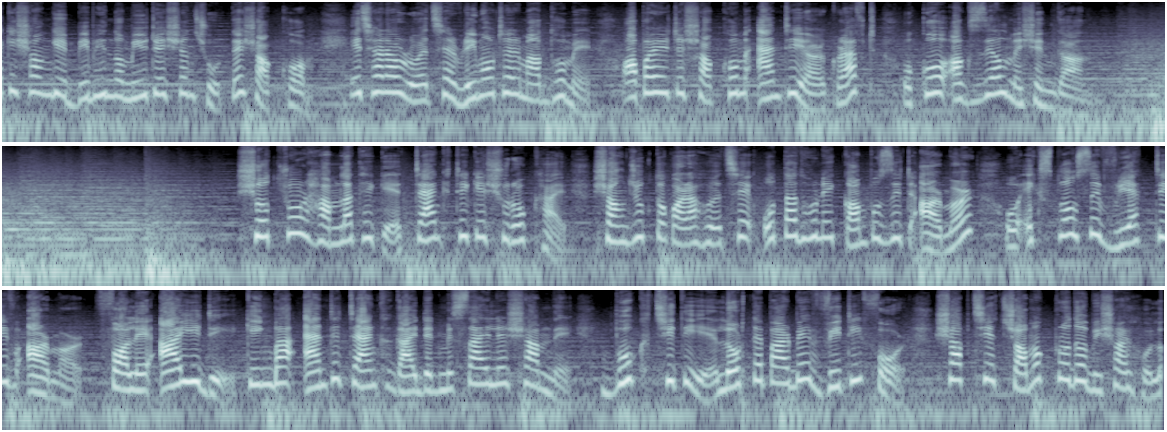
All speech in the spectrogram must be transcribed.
একই সঙ্গে বিভিন্ন মিউটেশন ছুটতে সক্ষম। এছাড়াও রয়েছে রিমোটের মাধ্যমে অপারেটর সক্ষম অ্যান্টি এয়ারক্রাফট ও কো অক্সিয়াল মেশিন গান। শত্রুর হামলা থেকে ট্যাঙ্কটিকে সুরক্ষায় সংযুক্ত করা হয়েছে অত্যাধুনিক কম্পোজিট আর্মার ও এক্সপ্লোসিভ রিয়াক্টিভ আর্মার ফলে আইইডি কিংবা অ্যান্টি ট্যাঙ্ক গাইডেড মিসাইলের সামনে বুক চিতিয়ে লড়তে পারবে ভিটি ফোর সবচেয়ে চমকপ্রদ বিষয় হল,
